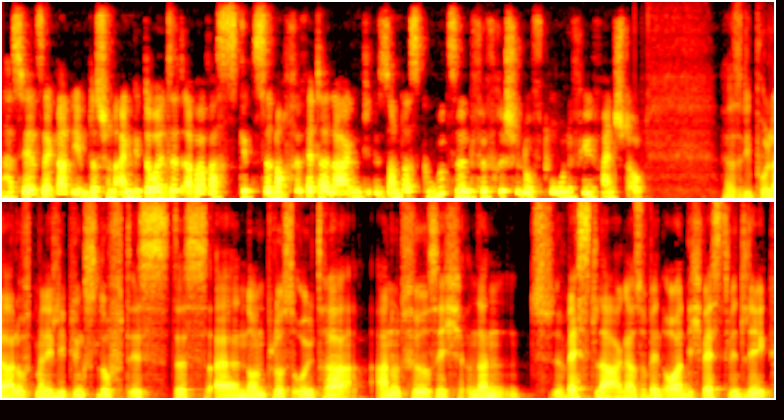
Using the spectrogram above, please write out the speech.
hast du jetzt ja gerade eben das schon angedeutet, aber was gibt es da noch für Wetterlagen, die besonders gut sind für frische Luft ohne viel Feinstaub? Also die Polarluft, meine Lieblingsluft ist das äh, Nonplusultra an und für sich und dann Westlagen, also wenn ordentlich Westwind legt,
